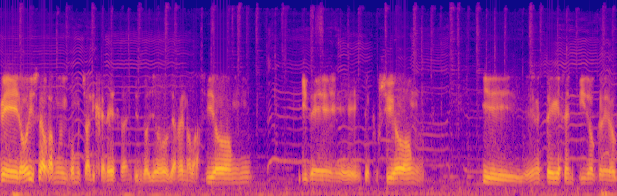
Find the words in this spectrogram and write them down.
pero hoy se habla muy con mucha ligereza, entiendo yo, de renovación y de, fusión. Y en este sentido creo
